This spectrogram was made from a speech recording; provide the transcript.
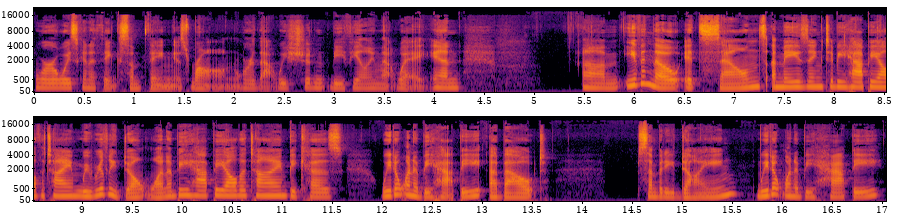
we're always going to think something is wrong or that we shouldn't be feeling that way. And um, even though it sounds amazing to be happy all the time, we really don't want to be happy all the time because we don't want to be happy about somebody dying. We don't want to be happy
